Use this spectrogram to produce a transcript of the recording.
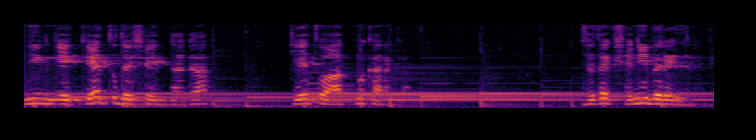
ನಿನ್ಗೆ ಕೇತು ದಶೆ ಇದ್ದಾಗ ಕೇತು ಆತ್ಮಕಾರಕ. ಜೊತೆಗೆ ಶನಿ ಬೇರೆ ಇದೆ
